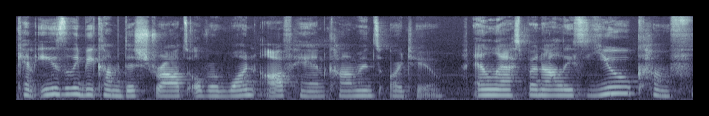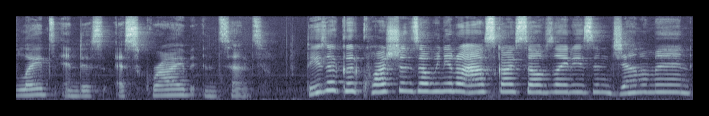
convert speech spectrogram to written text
can easily become distraught over one offhand comment or two. And last but not least, you conflate and ascribe intent. These are good questions that we need to ask ourselves, ladies and gentlemen.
